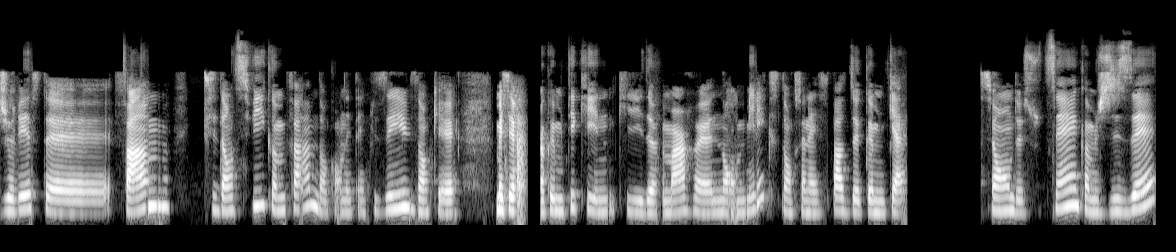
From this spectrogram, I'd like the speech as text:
juristes euh, femmes qui s'identifient comme femmes, donc on est inclusive. Donc, mais c'est un comité qui, qui demeure non mixte, donc c'est un espace de communication de soutien, comme je disais.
